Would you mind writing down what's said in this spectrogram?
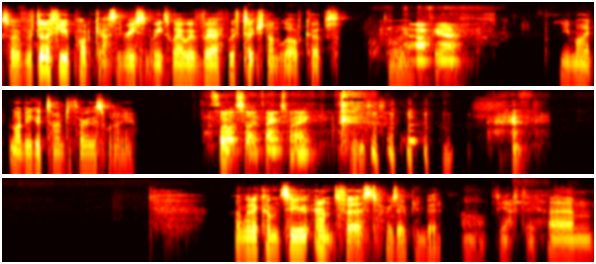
So we've- we've done a few podcasts in recent weeks where we've uh, we've touched on World Cups. So, uh, Half, yeah. you might might be a good time to throw this one at you. I thought so. Thanks, mate. I'm going to come to Ant first for his opening bid. Oh, do you have to? Um,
